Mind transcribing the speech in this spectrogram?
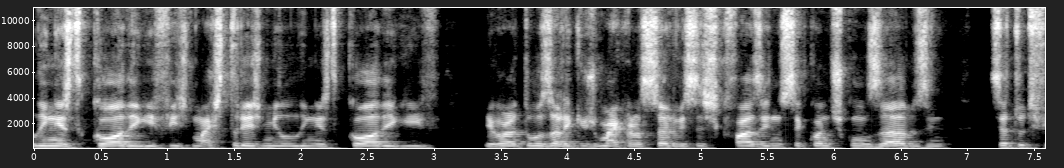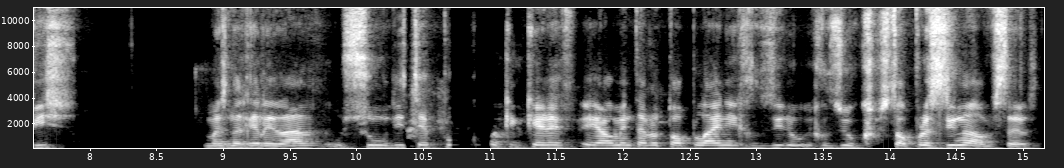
linhas de código e fiz mais 3 mil linhas de código e, e, agora estou a usar aqui os microservices que fazem não sei quantos com os hubs. E, isso é tudo fixe, mas na realidade o sumo disso é pouco para quem quer é, é aumentar o top line e reduzir o, reduzir o custo operacional, percebes?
